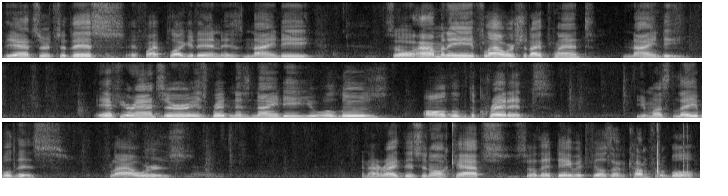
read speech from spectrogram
The answer to this, if I plug it in, is 90. So how many flowers should I plant? 90. If your answer is written as 90, you will lose all of the credit. You must label this flowers. And I write this in all caps so that David feels uncomfortable.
